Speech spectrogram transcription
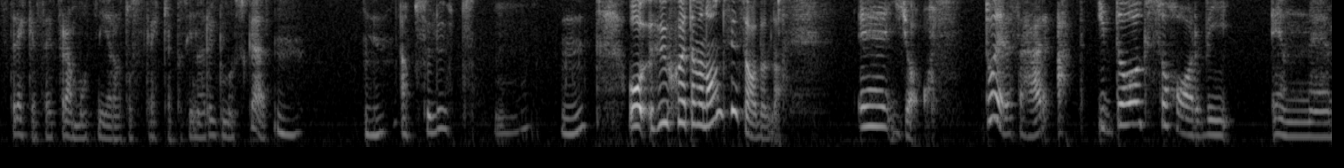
sträcka sig framåt, neråt och sträcka på sina ryggmuskler. Mm, absolut. Mm. Mm. Och hur sköter man om sin sadel då? Eh, ja, då är det så här att idag så har vi en, eh,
